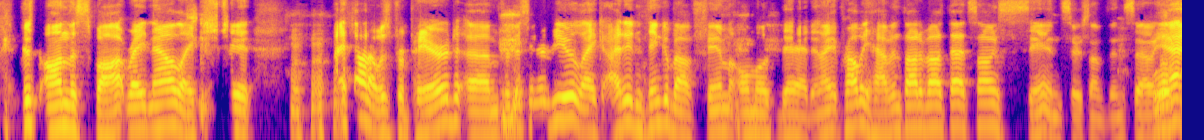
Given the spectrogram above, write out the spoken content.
just on the spot right now, like shit. I thought I was prepared um, for this interview. Like I didn't think about Fim almost dead, and I probably haven't thought about that song since or something. So Well- yeah,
